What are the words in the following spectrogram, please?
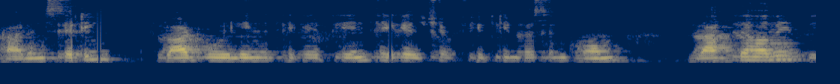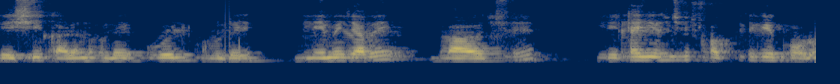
current setting flat welding থেকে টেন থেকে হচ্ছে ফিফটিন পার্সেন্ট কম রাখতে হবে। বেশি কারেন্ট হলে ওয়েল্ড গুলে নেমে যাবে বা হচ্ছে এটাই হচ্ছে সব থেকে বড়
